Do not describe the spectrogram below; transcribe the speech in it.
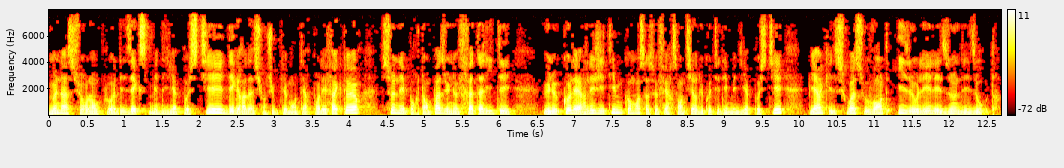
Menace sur l'emploi des ex-médias postiers, dégradation supplémentaire pour les facteurs, ce n'est pourtant pas une fatalité. Une colère légitime commence à se faire sentir du côté des médias postiers, bien qu'ils soient souvent isolés les uns des autres.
